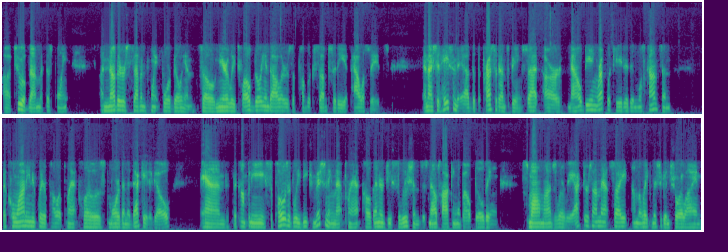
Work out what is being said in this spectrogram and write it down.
uh, two of them at this point, another 7.4 billion. So nearly 12 billion dollars of public subsidy at Palisades. And I should hasten to add that the precedents being set are now being replicated in Wisconsin the Kewaunee nuclear power plant closed more than a decade ago, and the company supposedly decommissioning that plant called Energy Solutions is now talking about building small modular reactors on that site on the Lake Michigan shoreline.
